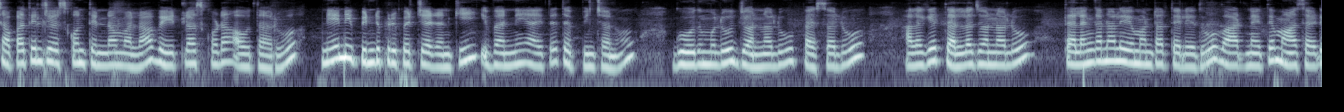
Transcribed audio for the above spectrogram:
చపాతీలు చేసుకొని తినడం వల్ల వెయిట్ లాస్ కూడా అవుతారు. నేను ఈ పిండి ప్రిపేర్ చేయడానికి ఇవన్నీ అయితే తెప్పించాను. గోధుమలు జొన్నలు పెసలు అలాగే తెల్ల జొన్నలు. తెలంగాణలో ఏమంటారో తెలియదు. వాటిని అయితే మా సైడ్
